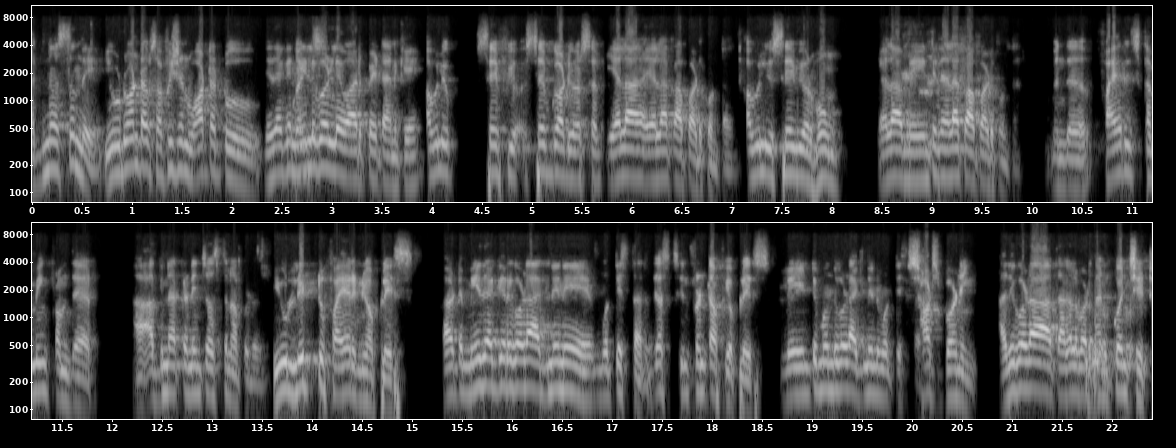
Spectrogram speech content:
అగ్ని వస్తుంది. You don't have sufficient water to నీ దగ్గర నీళ్ళు కూడా లేవు ఆరిపేయటానికి. How will you save safeguard yourself ఎలా ఎలా కాపాడుకుంటాం how will you save your home ఎలా మీ ఇంటిని ఎలా కాపాడుకుంటారు When the fire is coming from there, ఆ అగ్ని అక్కడి నుంచి వస్తున్నప్పుడు you lit to fire in your place, కాబట్టి మీ దగ్గర కూడా అగ్నిని ముట్టిస్తారు just in front of your place. మీ ఇంటి ముందు కూడా అగ్నిని ముట్టిస్తారు Starts burning అది కూడా తగలబడుతుంది and quench it.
